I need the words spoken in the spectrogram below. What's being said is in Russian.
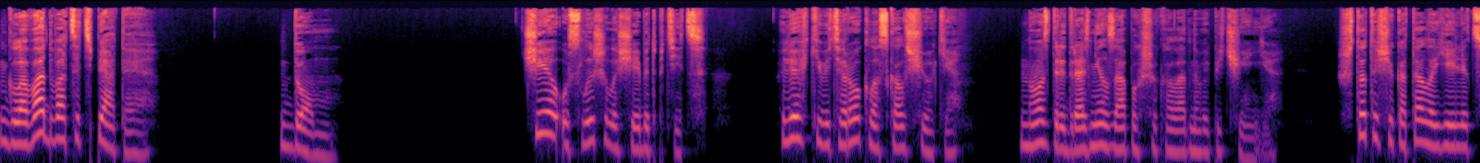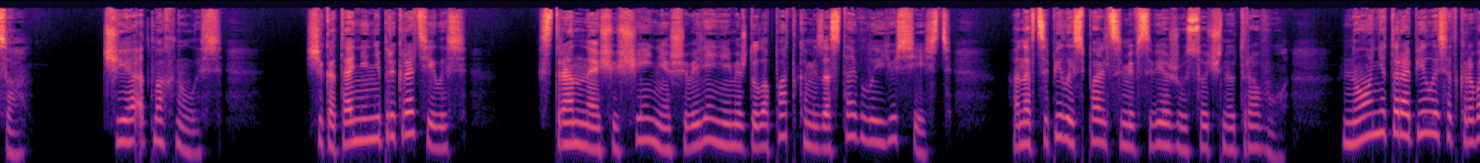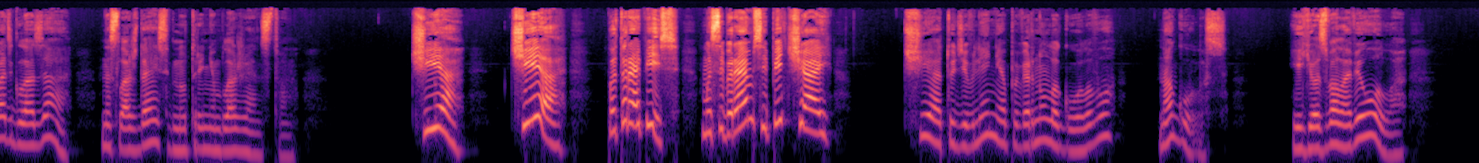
Глава 25. Дом. Че услышала щебет птиц. Легкий ветерок ласкал щеки. Ноздри дразнил запах шоколадного печенья. Что-то щекотало ей лицо. Че отмахнулась. Щекотание не прекратилось. Странное ощущение шевеления между лопатками заставило ее сесть. Она вцепилась пальцами в свежую сочную траву — но не торопилась открывать глаза, наслаждаясь внутренним блаженством. «Чия! Чия! Поторопись! Мы собираемся пить чай!» Чия от удивления повернула голову на голос. Ее звала Виола.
